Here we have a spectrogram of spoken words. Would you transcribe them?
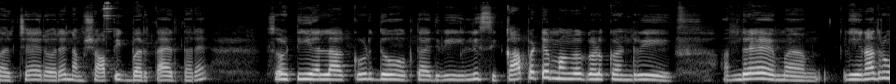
ಪರಿಚಯ ಇರೋರೆ ನಮ್ಮ ಶಾಪಿಗೆ ಬರ್ತಾ ಇರ್ತಾರೆ. ಸೊ ಟೀ ಎಲ್ಲ ಕುಡಿದು ಹೋಗ್ತಾ ಇದ್ದೀವಿ. ಇಲ್ಲಿ ಸಿಕ್ಕಾಪಟ್ಟೆ ಮಂಗಗಳು ಕಣ್ರಿ. ಅಂದರೆ ಮ ಏನಾದರೂ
